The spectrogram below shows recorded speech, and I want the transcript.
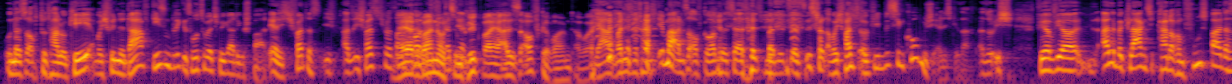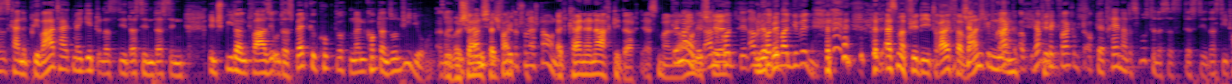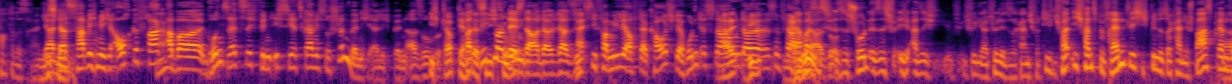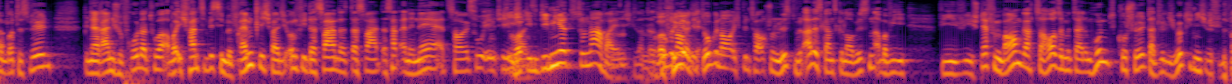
und das ist auch total okay. Aber ich finde, da diesen Blick ist Vucevic mir gerade gespart. Ehrlich, ich fand das, ich, also ich weiß nicht, was da naja, da war noch zum Glück war ja alles aufgeräumt, aber ja, weil ist wahrscheinlich immer alles aufgeräumt. Das ist, ja, das, das ist schon, aber ich fand es irgendwie ein bisschen komisch, ehrlich gesagt. Also ich, wir, wir alle beklagen sich gerade auch im Fußball, dass es keine Privatheit mehr gibt und dass die, dass den, dass den, den Spielern quasi unters Bett geguckt wird und dann kommt dann so ein Video. Also aber wahrscheinlich ich fand, ich fand das schon erstaunlich. Hat keiner nachgedacht, erstmal genau, den anderen, konnte, den anderen konnte man gewinnen. hat erstmal für die drei Verwandten. Ich habe mich gefragt, ich hab mich gefragt ob, ob der Trainer das wusste, dass das, dass die, dass die die Tochter das rein. Ja, das habe ich mich auch gefragt, ja? aber grundsätzlich finde ich es jetzt gar nicht so schlimm, wenn ich ehrlich bin. Also ich glaub, der was hat das sieht nicht man gewusst. denn da? Da, da sitzt Nein. die Familie auf der Couch, der Hund ist da ja, und da wie, ist ein Fernseher. Ja, aber es ist, also. es ist schon, es ist, also ich, ich will, ich will das gar nicht vertiefen. Ich fand, ich fand es befremdlich. Ich bin das doch keine Spaßbremse, ja. um Gottes Willen. Bin ja rheinische Frohnatur, aber ich fand es ein bisschen befremdlich, weil ich irgendwie, das war, das, das war, das hat eine Nähe erzeugt, zu intim, die, die, die mir zu nah war, ehrlich gesagt. Also so, genau, so genau, ich bin zwar auch Journalist, will alles ganz genau wissen, aber wie wie, wie Steffen Baumgart zu Hause mit seinem Hund kuschelt, das will ich wirklich nicht wissen.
